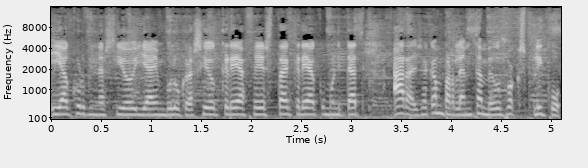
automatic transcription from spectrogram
hi ha coordinació, hi ha involucració, crea festa, crea comunitat. Ara, ja que en parlem, també us ho explico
